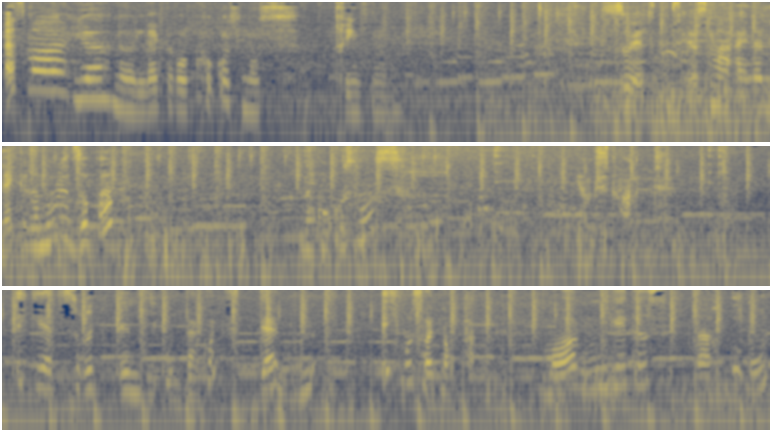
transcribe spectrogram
Erstmal hier eine leckere Kokosnuss trinken. So, jetzt erstmal eine leckere Nudelsuppe. Eine Kokosnuss. Hier am Strand. Ich gehe jetzt zurück in die Unterkunft, denn ich muss heute noch packen. Morgen geht es nach Ubud.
